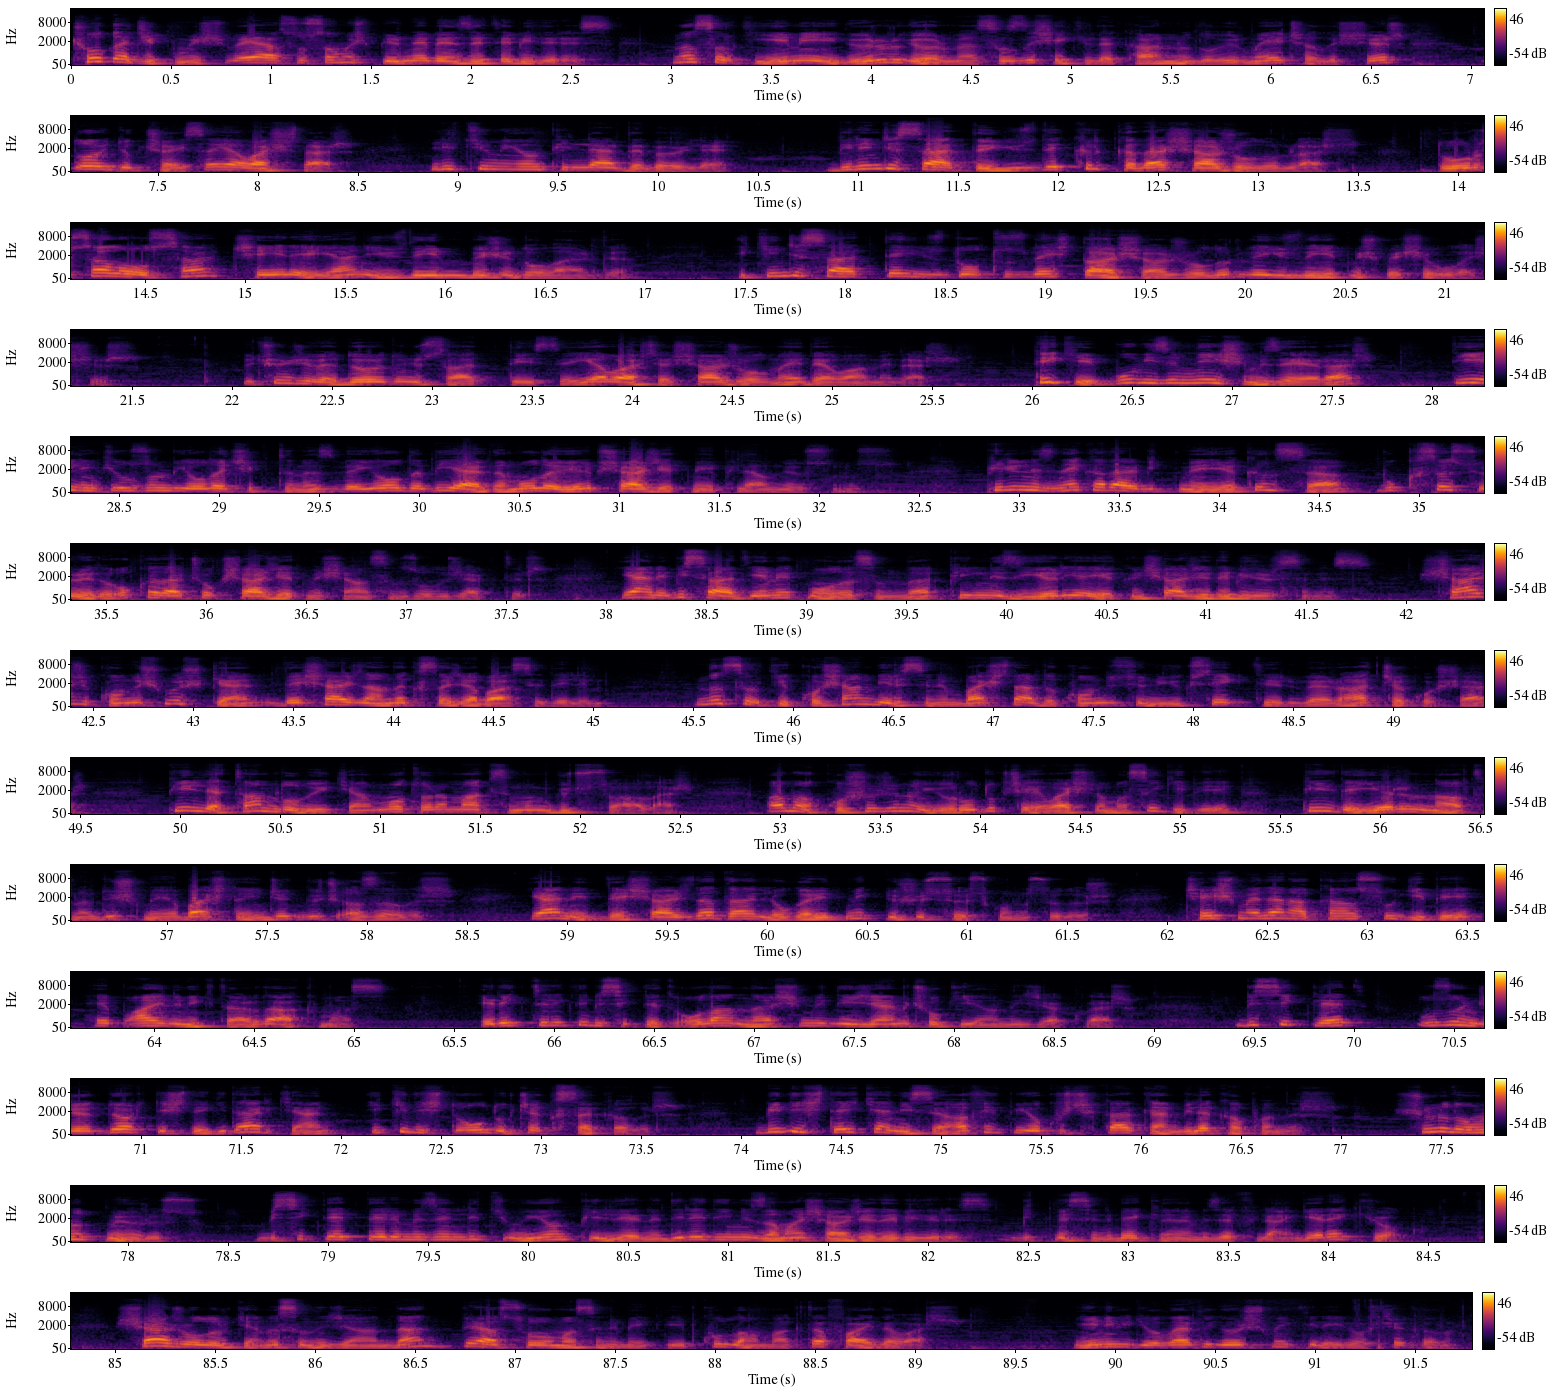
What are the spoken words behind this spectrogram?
Çok acıkmış veya susamış birine benzetebiliriz. Nasıl ki yemeği görür görmez hızlı şekilde karnını doyurmaya çalışır, doydukça ise yavaşlar. Lityum iyon piller de böyle. Birinci saatte %40 kadar şarj olurlar. Doğrusal olsa çeyreği yani %25'i dolardı. İkinci saatte %35 daha şarj olur ve %75'e ulaşır. Üçüncü ve dördüncü saatte ise yavaşça şarj olmaya devam eder. Peki bu bizim ne işimize yarar? Diyelim ki uzun bir yola çıktınız ve yolda bir yerde mola verip şarj etmeyi planlıyorsunuz. Piliniz ne kadar bitmeye yakınsa bu kısa sürede o kadar çok şarj etme şansınız olacaktır. Yani bir saat yemek molasında pilinizi yarıya yakın şarj edebilirsiniz. Şarjı konuşmuşken deşarjdan da kısaca bahsedelim. Nasıl ki koşan birisinin başlarda kondisyonu yüksektir ve rahatça koşar, pil de tam doluyken motora maksimum güç sağlar. Ama koşucunun yoruldukça yavaşlaması gibi pil de yarının altına düşmeye başlayınca güç azalır. Yani deşarjda da logaritmik düşüş söz konusudur. Çeşmeden akan su gibi hep aynı miktarda akmaz. Elektrikli bisikleti olanlar şimdi diyeceğimi çok iyi anlayacaklar. Bisiklet uzunca 4 dişte giderken 2 dişte oldukça kısa kalır. Bir dişteyken ise hafif bir yokuş çıkarken bile kapanır. Şunu da unutmuyoruz. Bisikletlerimizin lityum iyon pillerini dilediğimiz zaman şarj edebiliriz. Bitmesini beklememize falan gerek yok. Şarj olurken ısınacağından biraz soğumasını bekleyip kullanmakta fayda var. Yeni videolarda görüşmek dileğiyle. Hoşçakalın.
